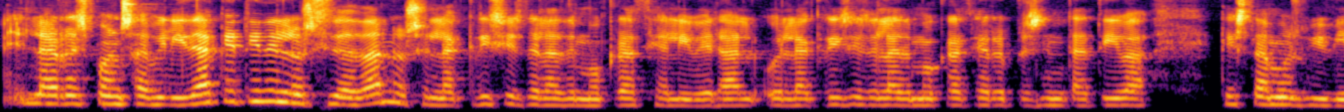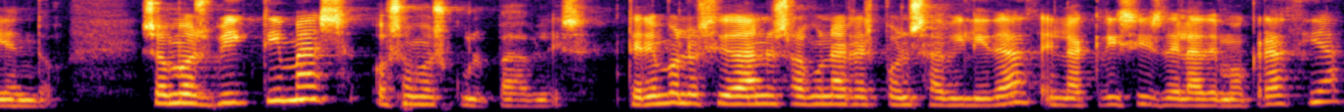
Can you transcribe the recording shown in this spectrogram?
la responsabilidad que tienen los ciudadanos en la crisis de la democracia liberal o en la crisis de la democracia representativa que estamos viviendo. ¿Somos víctimas o somos culpables? ¿Tenemos los ciudadanos alguna responsabilidad en la crisis de la democracia?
